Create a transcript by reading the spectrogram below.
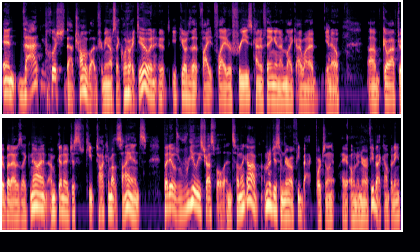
And that yeah. pushed that trauma button for me. And I was like, what do I do? And it, you go to that fight, flight, or freeze kind of thing. And I'm like, I want to, you know, um, go after it. But I was like, no, I, am going to just keep talking about science. But it was really stressful. And so I'm like, oh, I'm going to do some neurofeedback. Fortunately, I own a neurofeedback company.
